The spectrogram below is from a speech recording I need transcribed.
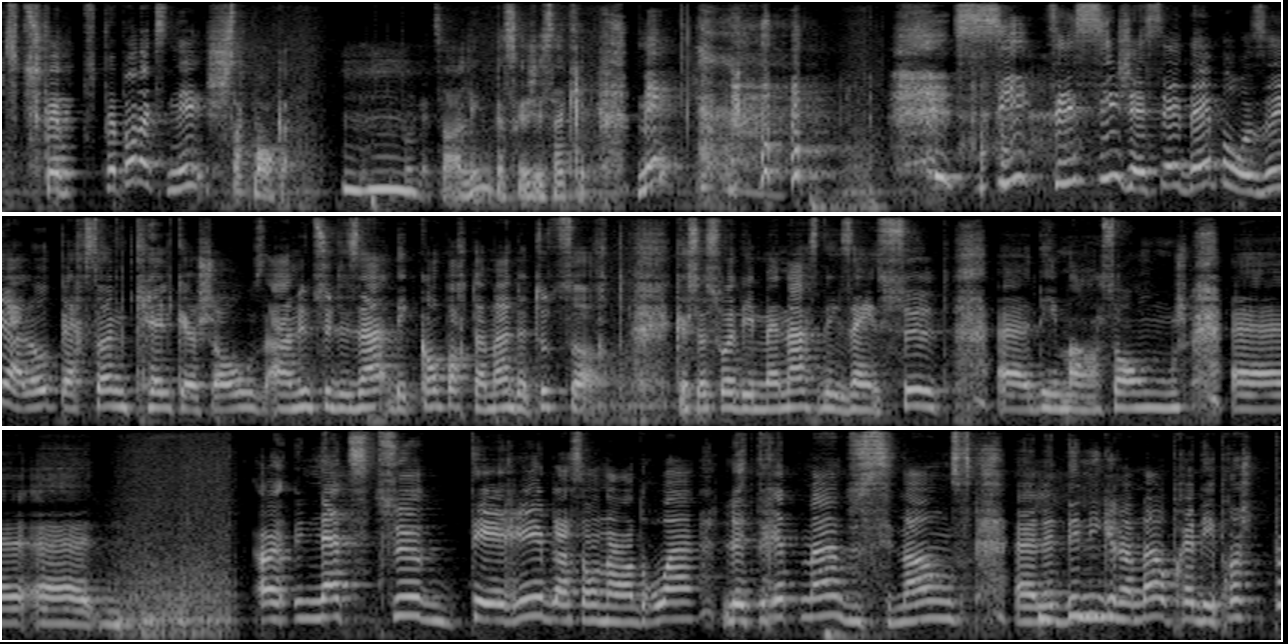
Si tu, fais, tu te fais pas vacciner, je sac mon camp. Je peux pas mettre ça en ligne parce que j'ai sacré. Mais si, si j'essaie d'imposer à l'autre personne quelque chose en utilisant des comportements de toutes sortes, que ce soit des menaces, des insultes, euh, des mensonges, euh, euh, un- une attitude terrible à son endroit, le traitement du silence, euh, le dénigrement auprès des proches, peu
